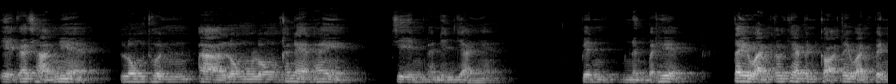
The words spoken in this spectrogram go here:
เอกฉันเนี่ย ลงทุนอ่าลงลงคะแนนให้จีนแผ่นดินใหญ่เนี่ยเป็นหนึ่งประเทศ ไต้หวันก็แค่เป็นเกาะไต้หวันเป็น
